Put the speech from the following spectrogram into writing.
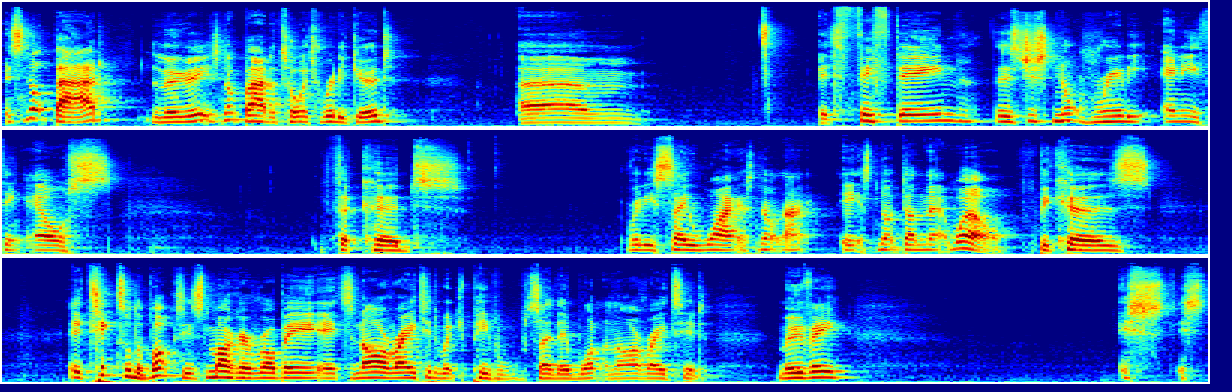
it's not bad. The movie it's not bad at all. It's really good. Um, it's 15. There's just not really anything else that could really say why it's not that it's not done that well because it ticks all the boxes. It's Margot Robbie, it's an R-rated, which people say they want an R-rated movie. It's it's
